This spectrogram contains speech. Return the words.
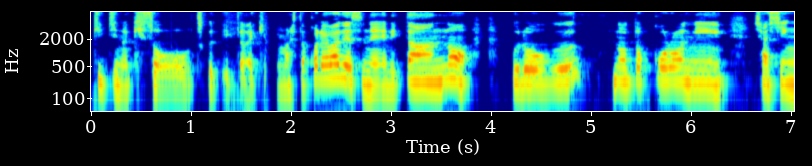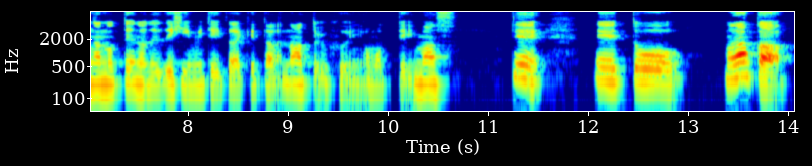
キッチンの基礎を作っていただきました。これはですね、リターンのブログのところに写真が載っているので、ぜひ見ていただけたらなというふうに思っています。で、えっ、と、まあ、なんか、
